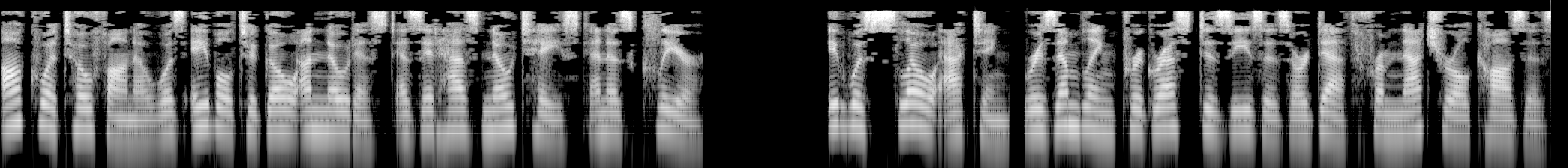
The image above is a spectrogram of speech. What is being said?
Aqua tofana was able to go unnoticed as it has no taste and is clear. It was slow-acting, resembling progressed diseases or death from natural causes.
